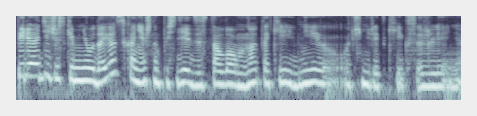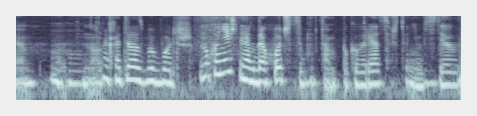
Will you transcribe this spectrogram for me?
периодически мне удается, конечно, посидеть за столом, но такие дни очень редки, к сожалению. Вот, Мгм. но- А Хотелось бы больше. Ну, конечно, иногда хочется там поковыряться, что-нибудь сделать.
